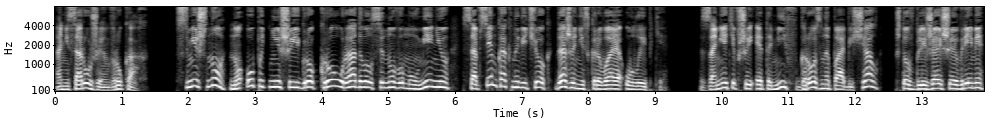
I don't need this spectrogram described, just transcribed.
а не с оружием в руках. Смешно, но опытнейший игрок Кроу радовался новому умению совсем как новичок, даже не скрывая улыбки. Заметивший это миф грозно пообещал, что в ближайшее время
